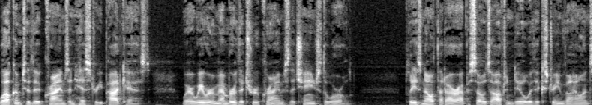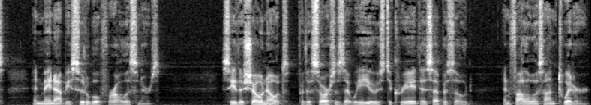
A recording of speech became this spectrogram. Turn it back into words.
Welcome to the Crimes and History podcast, where we remember the true crimes that changed the world. Please note that our episodes often deal with extreme violence and may not be suitable for all listeners. See the show notes for the sources that we use to create this episode, and follow us on Twitter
